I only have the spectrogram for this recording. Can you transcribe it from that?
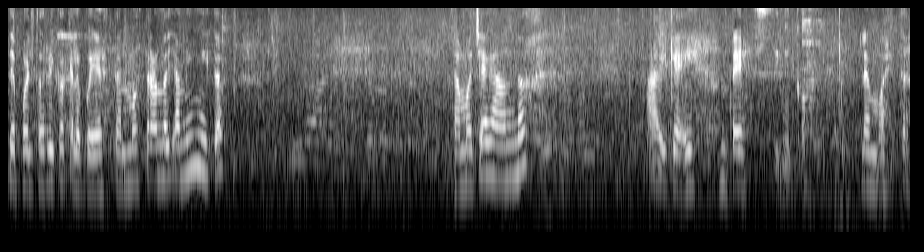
de Puerto Rico que les voy a estar mostrando ya mismito. Estamos llegando al gate B5. Les muestro.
